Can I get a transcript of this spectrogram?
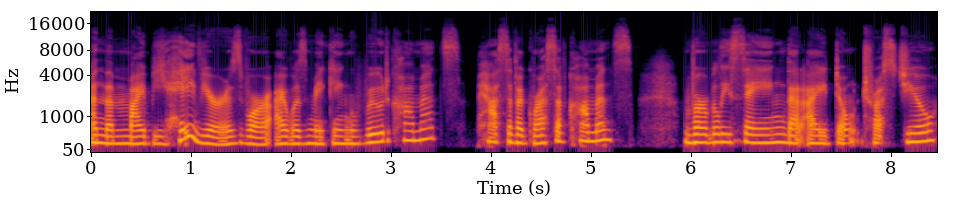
And then my behaviors were I was making rude comments, passive aggressive comments, verbally saying that I don't trust you.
